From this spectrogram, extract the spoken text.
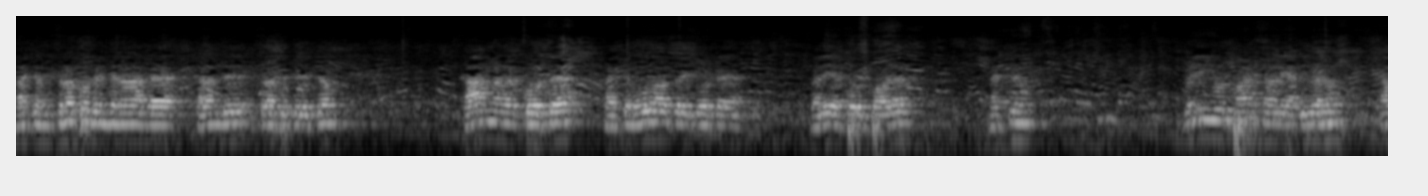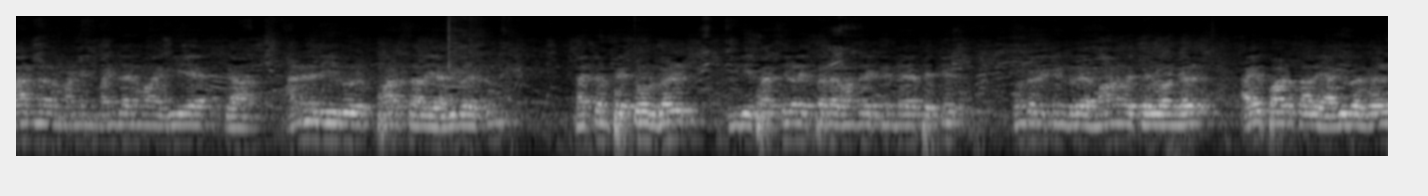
மற்றும் சிறப்பு விருந்தினராக கலந்து சிறப்பித்திருக்கும் கார்நகர் கோட்டை மற்றும் ஊராத்துறை கோட்டை வலய பொறுப்பாளர் மற்றும் வெளியூர் பாடசாலை அதிபரும் கார்நகர் மண்ணின் மனிதனுமாகிய அனலதீவு பாடசாலை அதிபருக்கும் மற்றும் பெற்றோர்கள் இங்கே பரிசுகளை பெற வந்திருக்கின்ற பெற்று கொண்டிருக்கின்ற மாணவ செல்வங்கள் அயற்பாடசாலை அதிபர்கள்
